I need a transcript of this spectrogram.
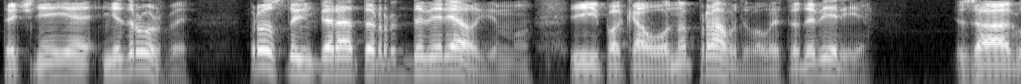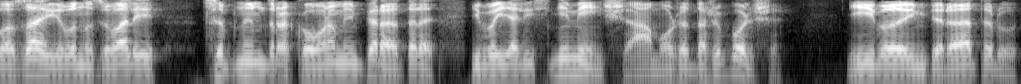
Точнее, не дружбы. Просто император доверял ему, и пока он оправдывал это доверие. За глаза его называли цепным драконом императора и боялись не меньше, а может даже больше. Ибо императору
